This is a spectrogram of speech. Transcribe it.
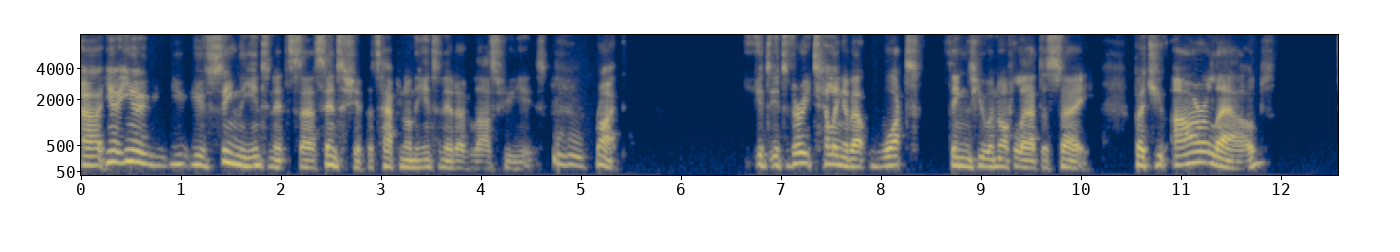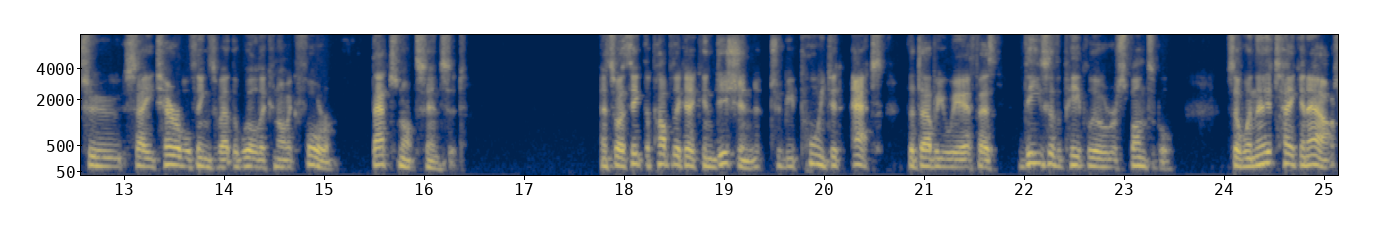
uh, you know you know you, have seen the internet's uh, censorship that's happened on the internet over the last few years, mm-hmm. right? It, it's very telling about what things you are not allowed to say, but you are allowed to say terrible things about the World Economic Forum. That's not censored, and so I think the public are conditioned to be pointed at the WEF as these are the people who are responsible. So when they're taken out,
